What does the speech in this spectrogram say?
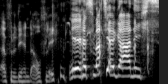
Einfach nur die Hände auflegen. Ja, das macht ja gar nichts.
